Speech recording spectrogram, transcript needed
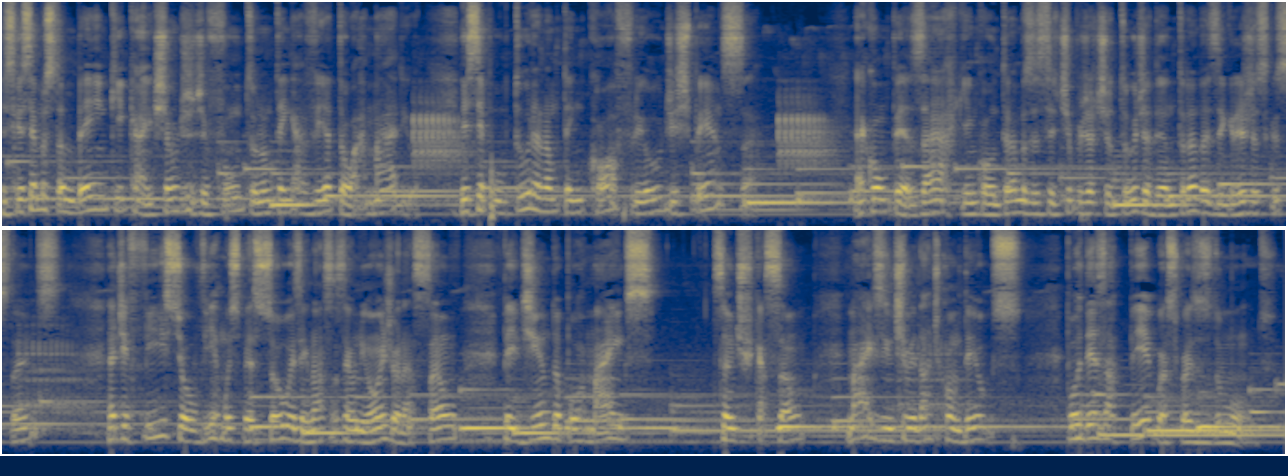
Esquecemos também que caixão de defunto não tem gaveta ou armário, e sepultura não tem cofre ou dispensa. É com pesar que encontramos esse tipo de atitude adentrando as igrejas cristãs. É difícil ouvirmos pessoas em nossas reuniões de oração pedindo por mais santificação, mais intimidade com Deus, por desapego às coisas do mundo.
